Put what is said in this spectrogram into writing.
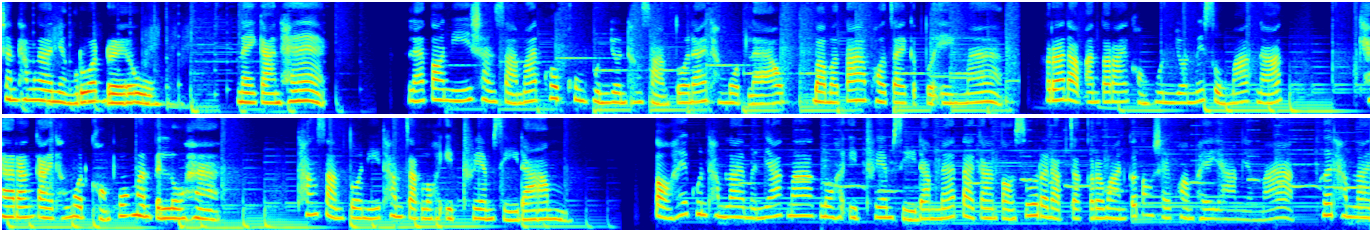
ฉันทำงานอย่างรวดเร็ว ในการแฮก และตอนนี้ฉันสามารถควบคุมหุ่นยนต์ทั้ง 3 ตัวได้ทั้งหมดแล้ว บาบาต้าพอใจกับตัวเองมาก ระดับอันตรายของหุ่นยนต์ไม่สูงมากนัก แค่ร่างกายทั้งหมดของพวกมันเป็นโลหะ ทั้ง 3 ตัวนี้ทำจากโลหะอิฐเทียมสีดำ ต่อให้คุณทำลายมันยากมาก โลหะอิฐเทียมสีดำแม้แต่การต่อสู้ระดับจักรวาลก็ต้องใช้ความพยายามอย่างมาก เพื่อทำลาย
